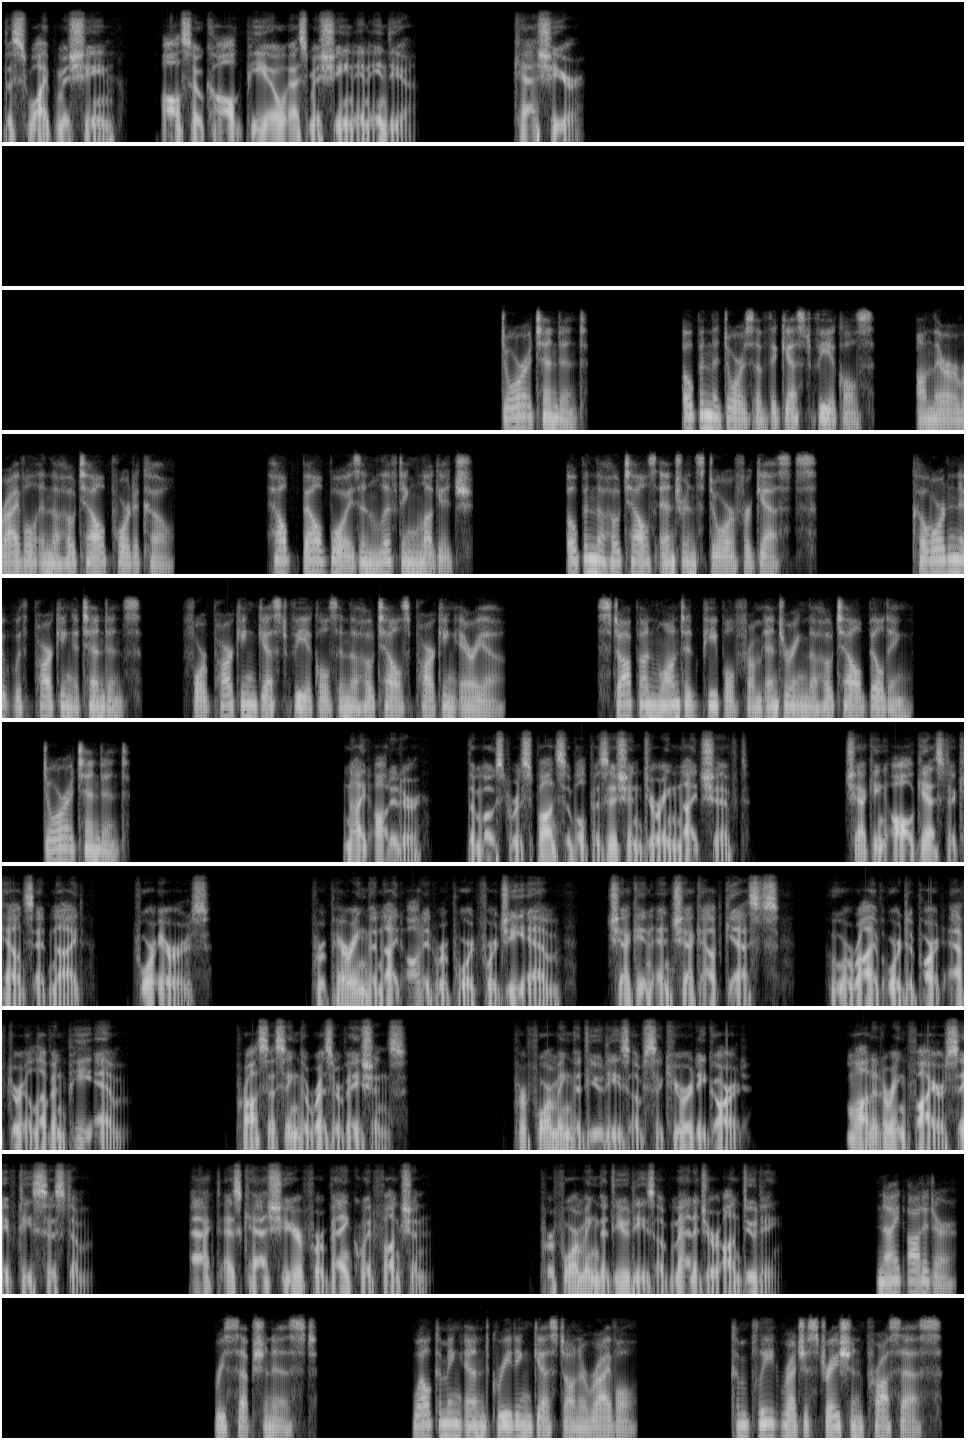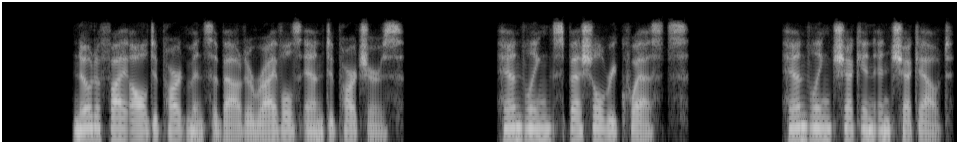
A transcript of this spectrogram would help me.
The swipe machine, also called POS machine in India. Cashier. Door attendant. Open the doors of the guest vehicles, on their arrival in the hotel portico. Help bellboys in lifting luggage. Open the hotel's entrance door for guests. Coordinate with parking attendants, for parking guest vehicles in the hotel's parking area. Stop unwanted people from entering the hotel building. Door attendant. Night auditor, the most responsible position during night shift. Checking all guest accounts at night, for errors. Preparing the night audit report for GM, check-in and check-out guests, who arrive or depart after 11 p.m. Processing the reservations. Performing the duties of security guard. Monitoring fire safety system. Act as cashier for banquet function. Performing the duties of manager on duty. Night auditor. Receptionist. Welcoming and greeting guest on arrival. Complete registration process. Notify all departments about arrivals and departures. Handling special requests. Handling check-in and check-out.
